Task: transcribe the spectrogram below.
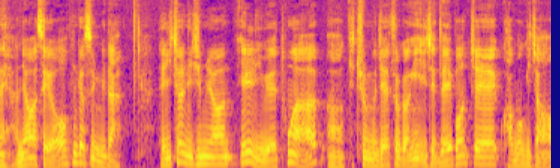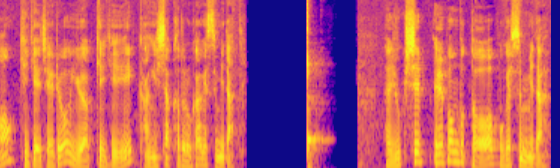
네, 안녕하세요. 홍 교수입니다. 네, 2020년 1, 2회 통합 어, 기출문제 해설 강의 이제 네 번째 과목이죠. 기계재료 유압기기 강의 시작하도록 하겠습니다. 자, 61번부터 보겠습니다.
